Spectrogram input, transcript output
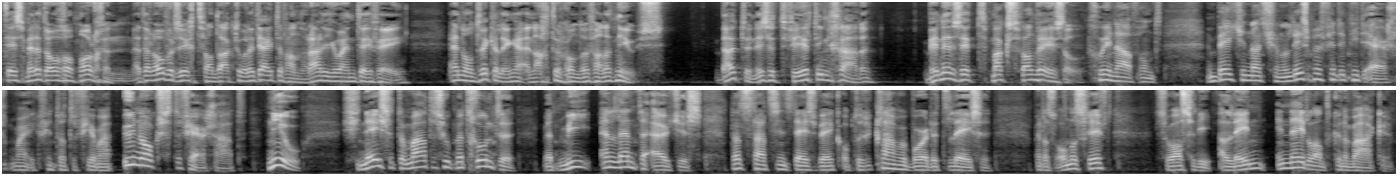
Dit is met het oog op morgen, met een overzicht van de actualiteiten van radio en tv... en ontwikkelingen en achtergronden van het nieuws. Buiten is het 14 graden. Binnen zit Max van Wezel. Goedenavond. Een beetje nationalisme vind ik niet erg... maar ik vind dat de firma Unox te ver gaat. Nieuw. Chinese tomatensoep met groenten. Met mie en lenteuitjes. Dat staat sinds deze week op de reclameborden te lezen. Met als onderschrift... zoals ze die alleen in Nederland kunnen maken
